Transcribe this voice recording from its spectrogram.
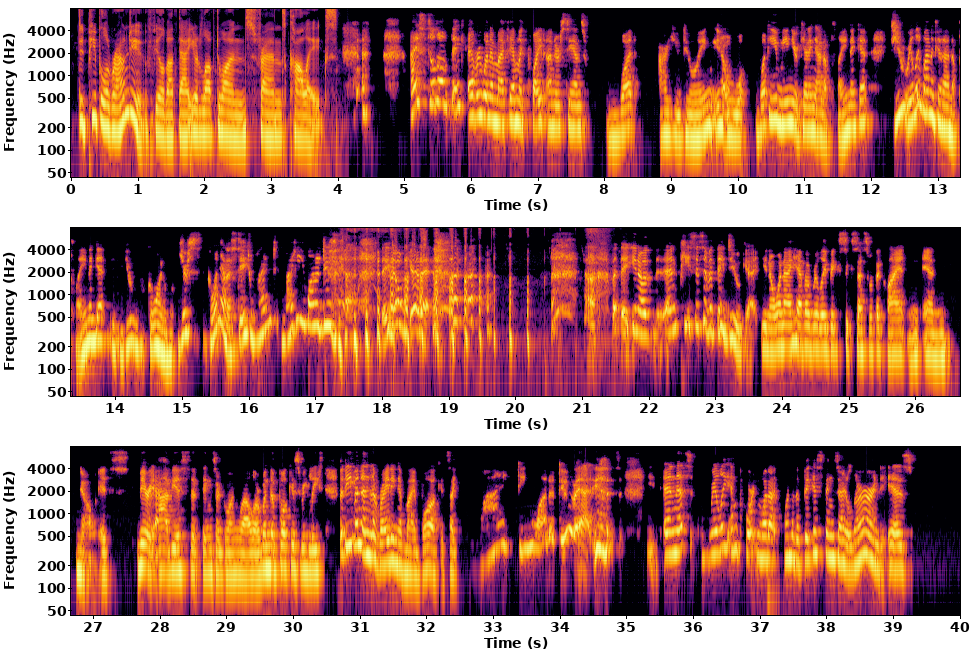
did people around you feel about that? Your loved ones, friends, colleagues? I still don't think everyone in my family quite understands what are you doing? You know, what, what do you mean you're getting on a plane again? Do you really want to get on a plane again? You're going, you're going on a stage. Why, why do you want to do that? they don't get it. but they, you know, and pieces of it they do get. You know, when I have a really big success with a client and, and you know, it's very obvious that things are going well, or when the book is released. But even in the writing of my book, it's like, why do you want to do that? and that's really important. What I, one of the biggest things I learned is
